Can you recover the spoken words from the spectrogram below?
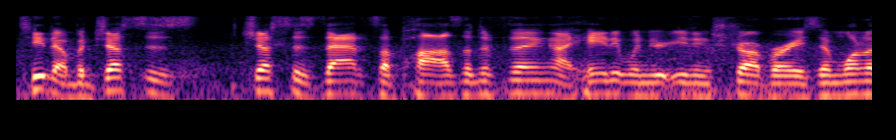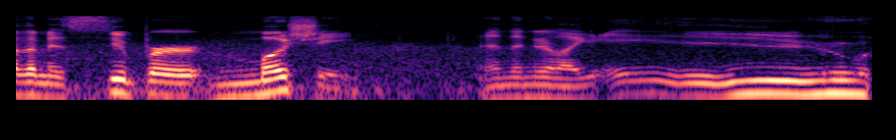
Tito, but just as just as that's a positive thing, I hate it when you're eating strawberries and one of them is super mushy. And then you're like, ew.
